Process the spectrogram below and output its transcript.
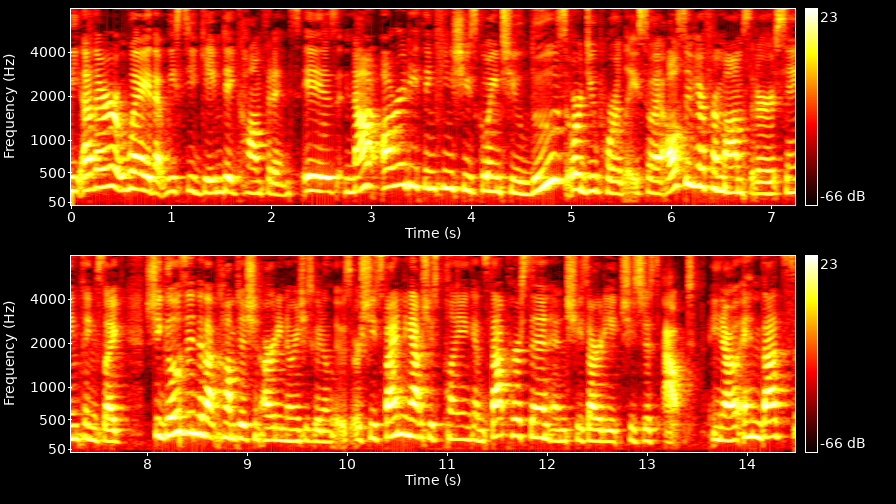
The other way that we see game day confidence is not already thinking she's going to lose or do poorly. So I also hear from moms that are saying things like she goes into that competition already knowing she's going to lose or she's finding out she's playing against that person and she's already she's just out. You know, and that's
